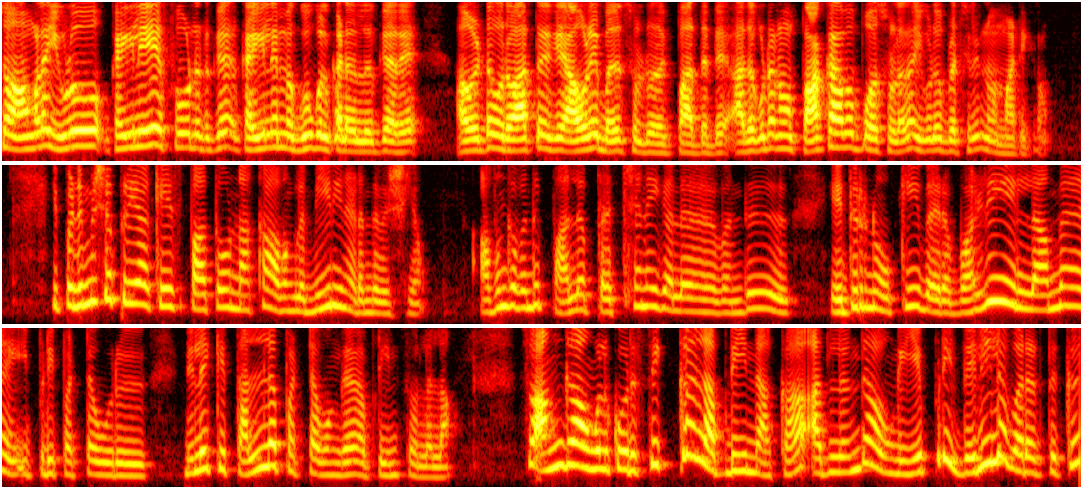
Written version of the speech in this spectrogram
ஸோ அவங்களாம் இவ்வளோ கையிலேயே ஃபோன் இருக்குது கையிலே நம்ம கூகுள் கடவுள் இருக்காரு. அவர்கிட்ட ஒரு வார்த்தைக்கு அவரே பதில் சொல்கிறாரு பார்த்துட்டு. அதை கூட நம்ம பார்க்காம போக சொல்ல தான் இவ்வளோ பிரச்சனையும் நம்ம மாட்டிக்கிறோம். இப்போ நிமிஷப்பிரியா கேஸ் பார்த்தோம்னாக்கா அவங்கள மீறி நடந்த விஷயம். அவங்க வந்து பல பிரச்சனைகளை வந்து எதிர்நோக்கி வேற வழி இல்லாம இப்படிப்பட்ட ஒரு நிலைக்கு தள்ளப்பட்டவங்க அப்படின்னு சொல்லலாம். ஸோ அங்கே அவங்களுக்கு ஒரு சிக்கல் அப்படின்னாக்கா அதுலேருந்து அவங்க எப்படி வெளியில் வர்றதுக்கு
